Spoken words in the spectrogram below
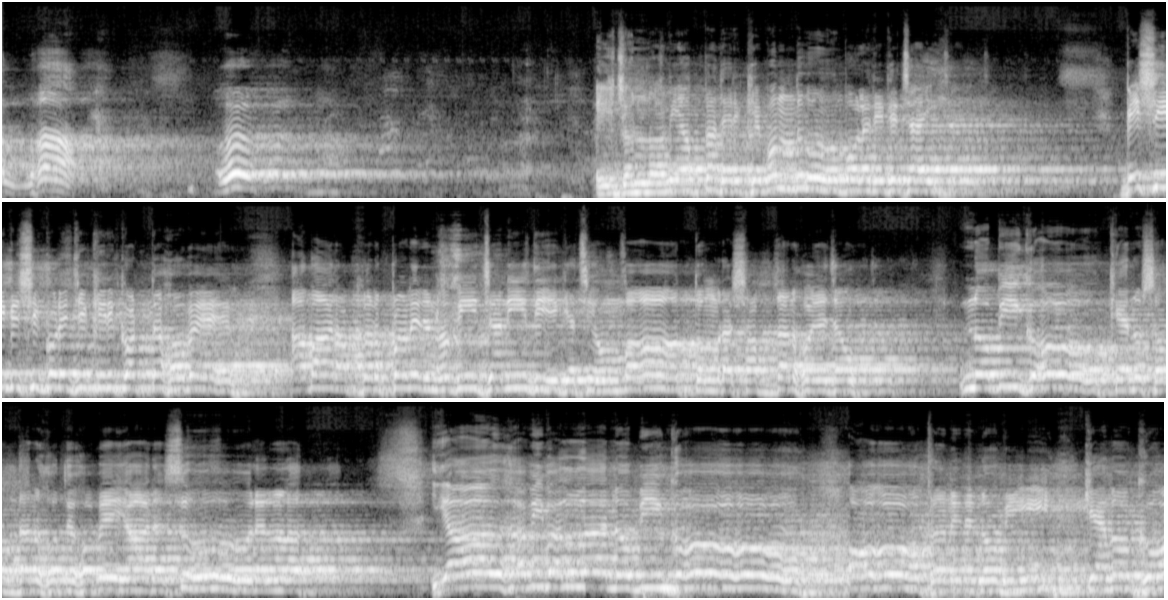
আল্লাহ এই জন্য আমি আপনাদেরকে বন্ধু বলে দিতে চাই বেশি বেশি করে জিকির করতে হবে। আবার আপনার প্রাণের নবী জানিয়ে দিয়ে গেছে, উম্মত, তোমরা সাবধান হয়ে যাও। নবী গো, কেন সাবধান হতে হবে? ইয়া রাসূলুল্লাহ, ইয়া হাবিবাল্লাহ, নবী গো ও নবী? কেন গো?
